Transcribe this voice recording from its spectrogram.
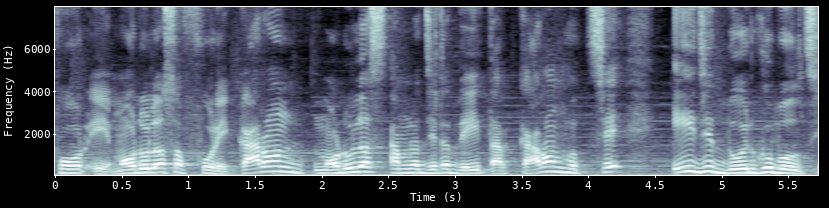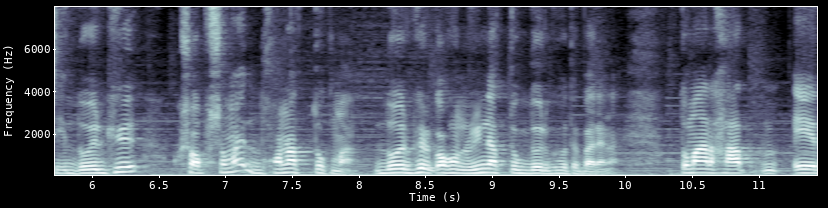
Four A modulus of four A. কারণ মডুলাস আমরা যেটা দেই, তার কারণ হচ্ছে এই যে দৈর্ঘ্য বলছি দৈর্ঘ্য সবসময় ধনাত্মক মান। দৈর্ঘ্যের কখন ঋণাত্মক দৈর্ঘ্য হতে পারে না। তোমার হাত এর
